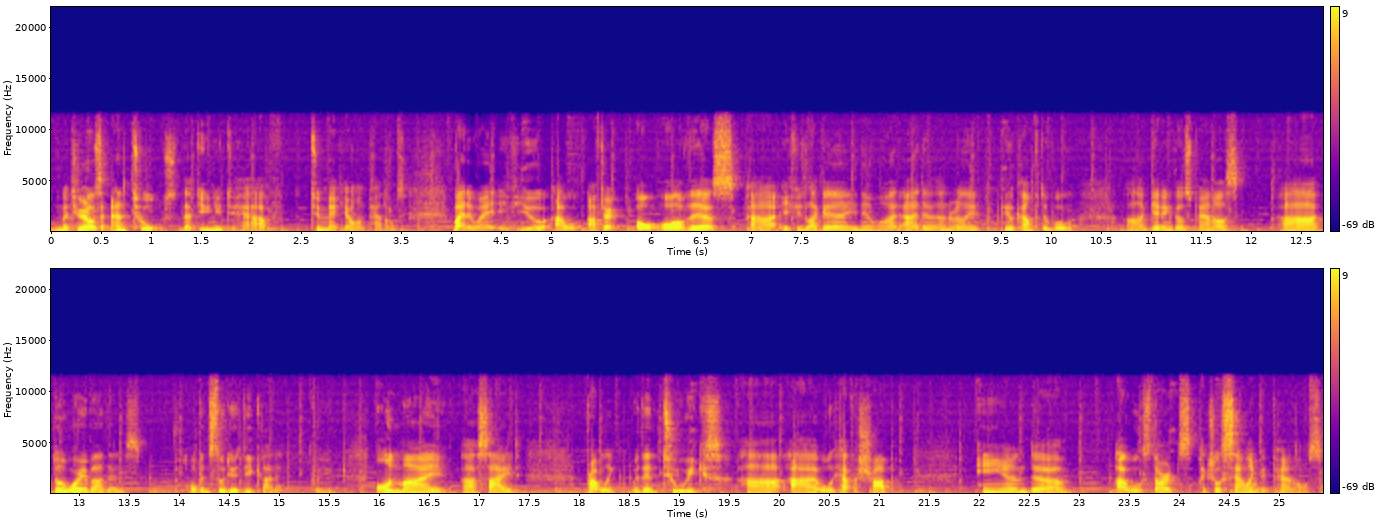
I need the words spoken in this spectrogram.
materials and tools that you need to have to make your own panels. By the way, if you, uh, after all, all, of this, uh, if you're like, eh, you know what, I don't really feel comfortable uh, getting those panels, uh, don't worry about this. Open Studio D got it for you. On my uh, site, probably within two weeks, I will have a shop and um, I will start actually selling the panels.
